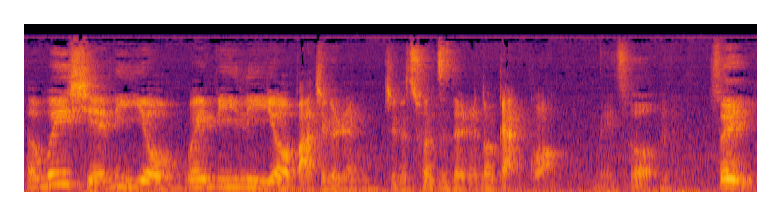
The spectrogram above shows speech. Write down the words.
呃，威胁利诱、威逼利诱，把这个人、这个村子的人都赶光。没错，嗯所以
